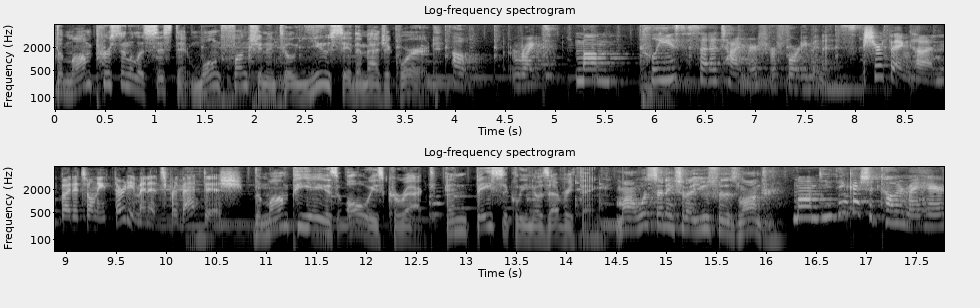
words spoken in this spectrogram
The mom personal assistant won't function until you say the magic word. Oh, right. Mom, please set a timer for 40 minutes. Sure thing, hun, but it's only 30 minutes for that dish. The mom PA is always correct and basically knows everything. Mom, what setting should I use for this laundry? Mom, do you think I should color my hair?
